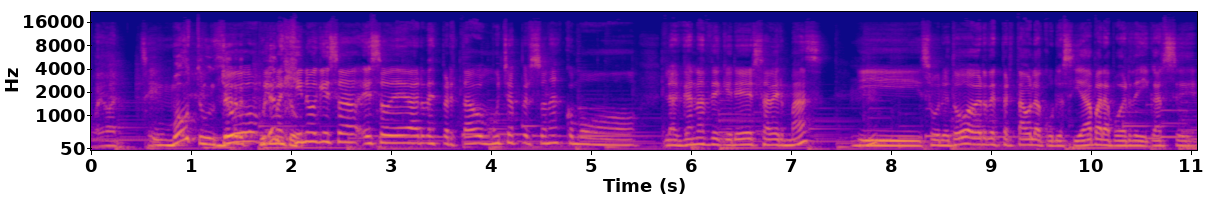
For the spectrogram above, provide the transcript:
Weón, sí. Un monstruo, un ser Yo me pulento. imagino que esa, eso debe haber despertado muchas personas como las ganas de querer saber más y sobre todo haber despertado la curiosidad para poder dedicarse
